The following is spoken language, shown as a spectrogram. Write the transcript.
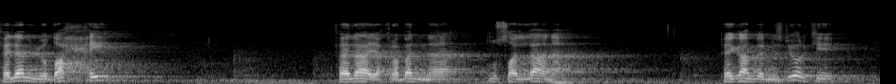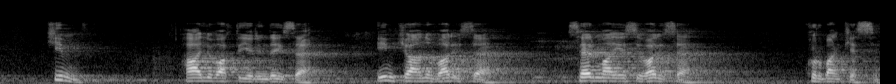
felem yudahhi fela yakrabenne musallana Peygamberimiz diyor ki kim hali vakti yerindeyse, imkanı var ise, sermayesi var ise, kurban kessin.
